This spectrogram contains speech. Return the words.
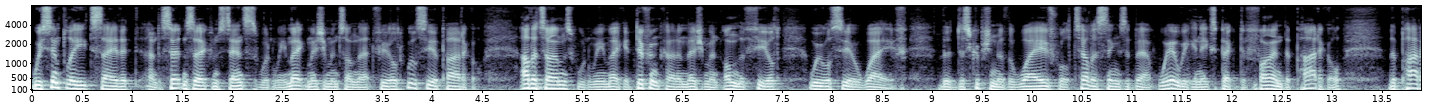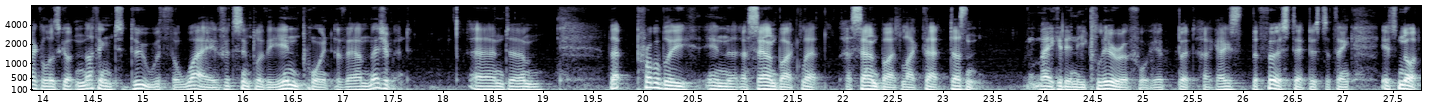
We simply say that under certain circumstances, when we make measurements on that field, we'll see a particle. Other times, when we make a different kind of measurement on the field, we will see a wave. The description of the wave will tell us things about where we can expect to find the particle. The particle has got nothing to do with the wave, it's simply the end point of our measurement. and um, that probably in a soundbite like, a soundbite like that doesn't make it any clearer for you. But I guess the first step is to think it's not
